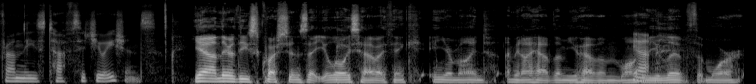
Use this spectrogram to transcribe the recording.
from these tough situations. Yeah, and there are these questions that you'll always have, I think, in your mind. I mean, I have them, you have them. The longer yeah. you live, the more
